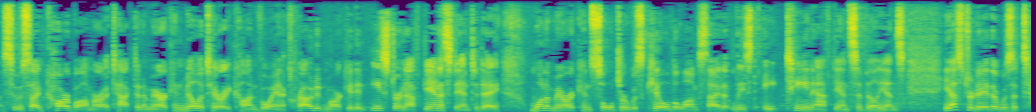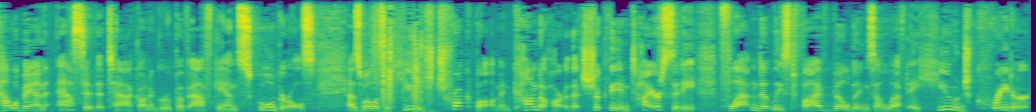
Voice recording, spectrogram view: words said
A suicide car bomber attacked an American military convoy in a crowded market in eastern Afghanistan today. One American soldier was killed alongside at least 18 Afghan civilians. Yesterday, there was a Taliban acid attack on a group of Afghan schoolgirls, as well as a huge truck bomb in Kandahar that shook the entire city, flattened at least five buildings, and left a huge crater,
